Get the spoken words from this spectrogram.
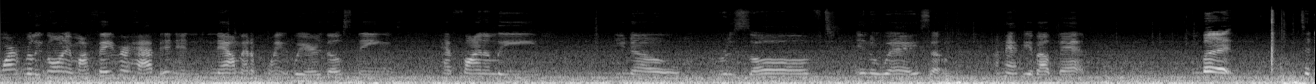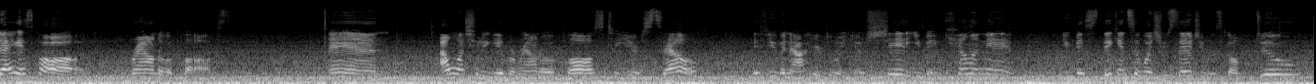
weren't really going in my favor happened, and now I'm at a point where those things have finally, you know, resolved in a way. So I'm happy about that. But today is called Round of Applause. And I want you to give a round of applause to yourself if you've been out here doing your shit, you've been killing it, you've been sticking to what you said you was to do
